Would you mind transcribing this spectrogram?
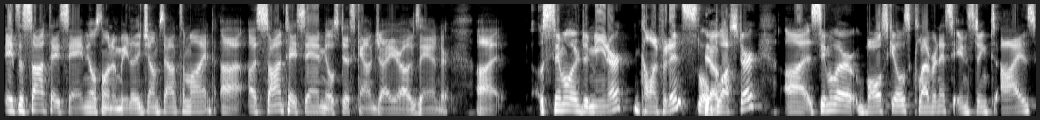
it's Asante Samuels, one immediately jumps out to mind. Uh, Asante Samuels discount Jaire Alexander. Uh, similar demeanor, confidence, yep. bluster, uh, similar ball skills, cleverness, instinct, eyes,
